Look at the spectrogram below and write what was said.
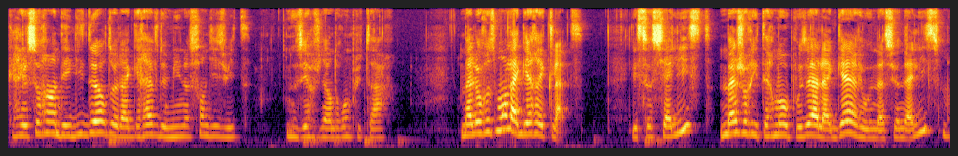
car il sera un des leaders de la grève de 1918. Nous y reviendrons plus tard. Malheureusement, la guerre éclate. Les socialistes, majoritairement opposés à la guerre et au nationalisme,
